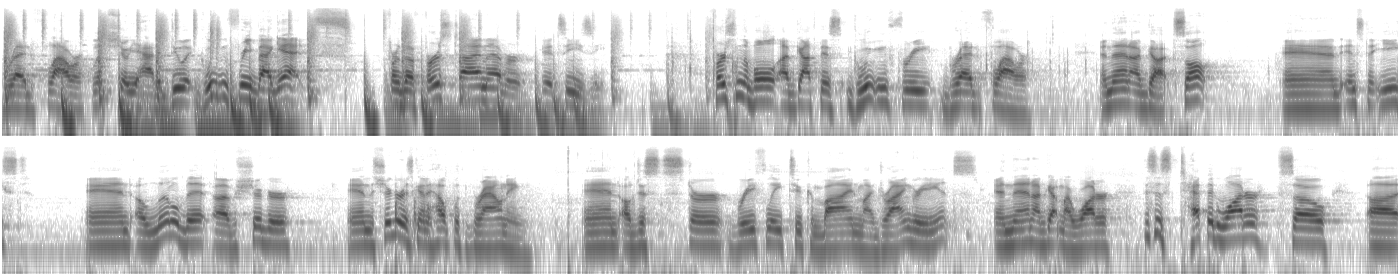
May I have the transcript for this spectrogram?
bread flour. Let's show you how to do it. Gluten-free baguettes. For the first time ever, it's easy. First in the bowl, I've got this gluten-free bread flour. And then I've got salt and instant yeast and a little bit of sugar. And the sugar is gonna help with browning. And I'll just stir briefly to combine my dry ingredients. And then I've got my water. This is tepid water, so uh,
